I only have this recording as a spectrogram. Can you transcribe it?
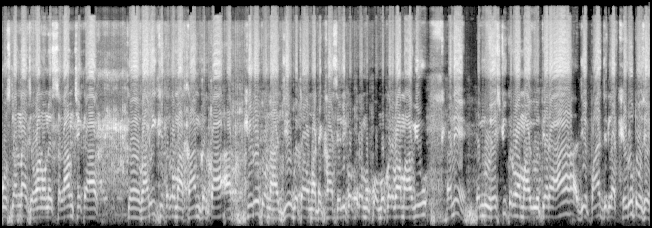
કોસ્ટગાર્ડના જવાનોને સલામ છે કે આ વાડી ખેતરોમાં કામ કરતા આ ખેડૂતોના જીવ બચાવવા માટે ખાસ હેલિકોપ્ટર મોક- મોકલવામાં આવ્યું અને એમનું રેસ્ક્યુ કરવામાં આવ્યું. ત્યારે આ જે પાંચ જેટલા ખેડૂતો છે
